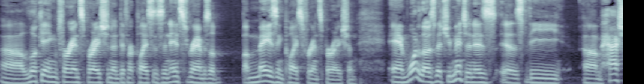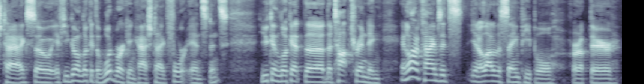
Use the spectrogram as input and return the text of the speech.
uh, looking for inspiration in different places, and Instagram is an amazing place for inspiration. And one of those that you mentioned is is the um, hashtag. So if you go and look at the woodworking hashtag, for instance, you can look at the the top trending, and a lot of times it's you know a lot of the same people are up there.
